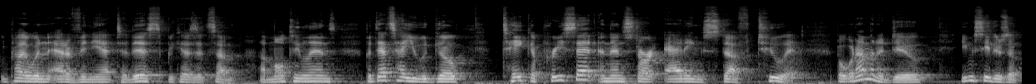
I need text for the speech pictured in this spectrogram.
you probably wouldn't add a vignette to this because it's a, a multi-lens, but that's how you would go take a preset and then start adding stuff to it. But what I'm going to do, you can see there's a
